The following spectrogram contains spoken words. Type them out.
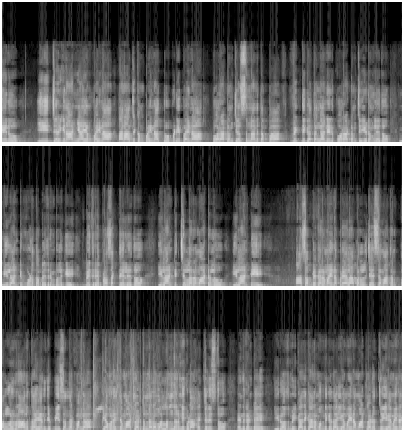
నేను ఈ జరిగిన అన్యాయం పైన అరాచకం పైన దోపిడీ పైన పోరాటం చేస్తున్నాను తప్ప వ్యక్తిగతంగా నేను పోరాటం చేయడం లేదు. మీలాంటి ఉడత బెదిరింపులకి బెదిరే ప్రసక్తే లేదు. ఇలాంటి చిల్లర మాటలు ఇలాంటి అసభ్యకరమైన ప్రేలాపనలు చేస్తే మాత్రం పళ్ళు రాలుతాయని చెప్పి ఈ సందర్భంగా ఎవరైతే మాట్లాడుతున్నారో వాళ్ళందరినీ కూడా హెచ్చరిస్తూ ఎందుకంటే ఈరోజు మీకు అధికారం ఉంది కదా ఏమైనా మాట్లాడొచ్చు ఏమైనా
